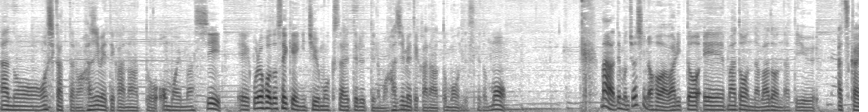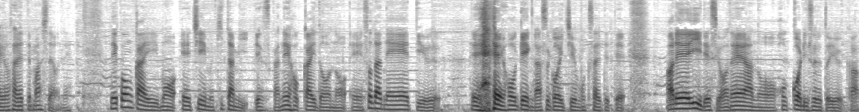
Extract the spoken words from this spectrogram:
あの惜しかったのは初めてかなと思いますし、えー、これほど世間に注目されてるっていうのも初めてかなと思うんですけども。まあでも女子の方は割と、え、マドンナマドンナという扱いをされてましたよね。で今回も、え、チーム北見ですかね。北海道の、えー、そうだねっていう、えー、方言がすごい注目されてて。あれいいですよね。あの、ほっこりするというか。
